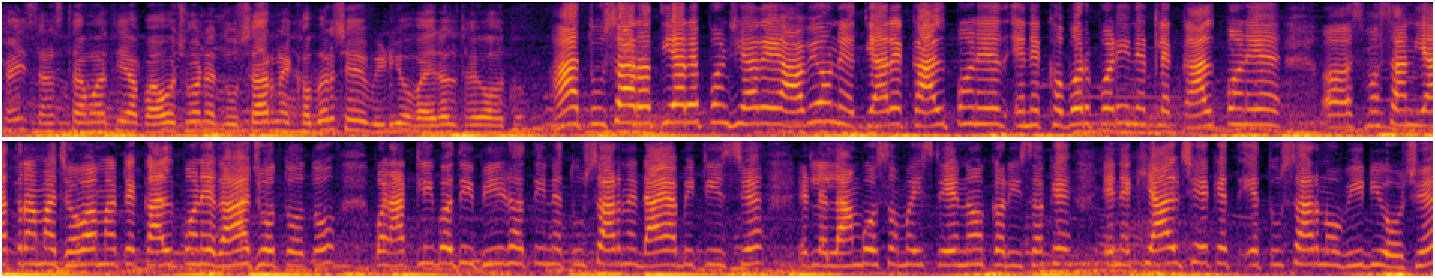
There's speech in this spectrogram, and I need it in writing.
કઈ સંસ્થામાંથી આપ આવો છો અને તુષારને ખબર છે વીડિયો વાયરલ થયો હતો? હા, તુષાર અત્યારે પણ જ્યારે આવ્યો ને, ત્યારે કાલ પણ એને ખબર પડી ને, એટલે કાલ પણ એ સ્મશાન યાત્રામાં જવા માટે કાલ પણ એ રાહ જોતો હતો. પણ આટલી બધી ભીડ હતી ને, તુષારને ડાયાબિટીસ છે, એટલે લાંબો સમય સ્ટે ન કરી શકે. એને ખ્યાલ છે કે એ તુષારનો વીડિયો છે.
